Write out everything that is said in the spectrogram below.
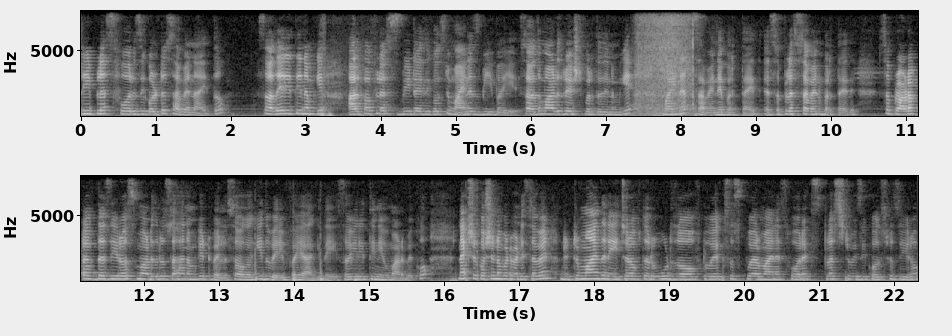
three plus four is equal to seven ಆಯಿತು. ಸೊ ಅದೇ ರೀತಿ ನಮಗೆ alpha plus beta is equals to minus B by A so ಅದು ಮಾಡಿದ್ರೆ ಎಷ್ಟು ಬರ್ತದೆ ನಮಗೆ? ಮೈನಸ್ ಸೆವೆನೇ ಬರ್ತಾ ಇದೆ. ಸೊ ಪ್ಲಸ್ ಸೆವೆನ್ ಬರ್ತಾ ಇದೆ. So product of the zeros ಮಾಡಿದ್ರು ಸಹ ನಮಗೆ ಟ್ವೆಲ್ ಸೊ ಹಾಗಾಗಿ ಇದು ವೆರಿಫೈ ಆಗಿದೆ. ಸೊ ಈ ರೀತಿ ನೀವು ಮಾಡಬೇಕು. Next question number twenty seven determine the nature of the roots of two X square minus four X plus two is equals to zero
